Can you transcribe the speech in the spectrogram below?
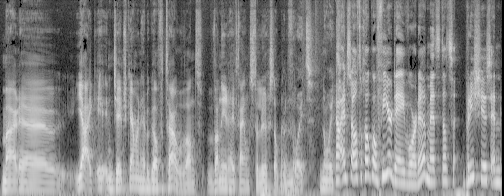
Maar eh, ja, ik, in James Cameron heb ik wel vertrouwen. Want wanneer heeft hij ons teleurgesteld met een film? Nooit, nooit. Nou, en het zal toch ook wel 4D worden met dat briesjes. En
